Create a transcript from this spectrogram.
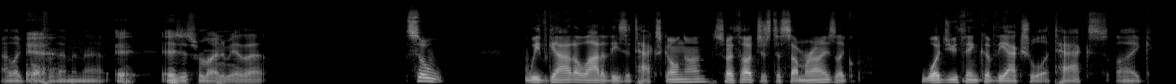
I like both of them in that. It just reminded me of that. So we've got a lot of these attacks going on. So I thought just to summarize, like, what do you think of the actual attacks? Like,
